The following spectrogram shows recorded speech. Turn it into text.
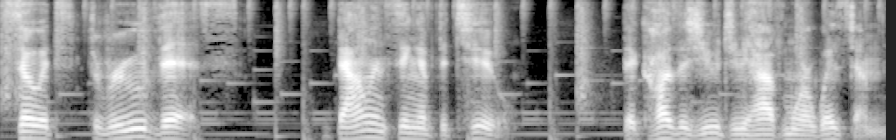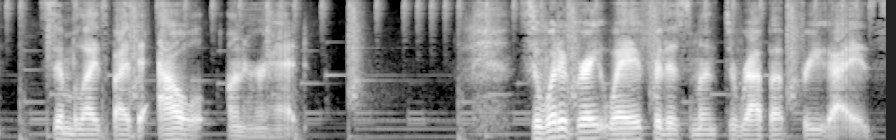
So it's through this balancing of the two that causes you to have more wisdom, symbolized by the owl on her head. So, what a great way for this month to wrap up for you guys.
